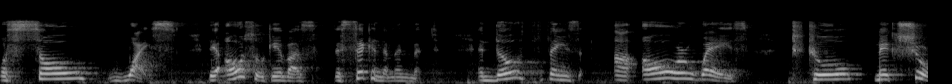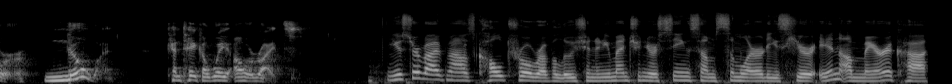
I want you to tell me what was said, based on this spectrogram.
was so wise. They also gave us the Second Amendment, and those things are our ways to make sure no one can take away our rights. You survived Mao's Cultural Revolution, and you mentioned you're seeing some similarities here in America.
